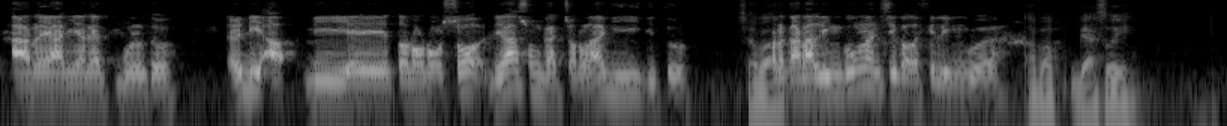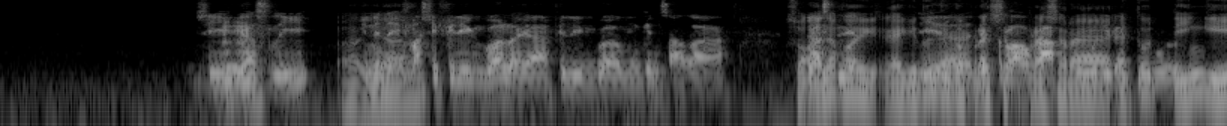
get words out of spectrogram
areanya Red Bull tuh. Tapi di di Toro Rosso dia langsung gacor lagi gitu. Siapa? Perkara lingkungan sih kalau feeling gue. Apa Gasly? Si Hmm. Gasly. Ah, Ini iya. masih feeling gue loh ya, feeling gue mungkin salah. Soalnya Gasly- kayak gitu iya, juga pressure pressure itu tinggi,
